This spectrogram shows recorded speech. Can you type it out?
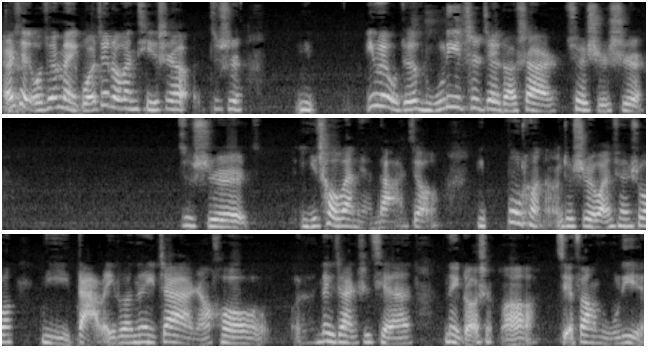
而且我觉得美国这个问题是，就是你，因为我觉得奴隶制这个事儿确实是，就是遗臭万年的，就你不可能就是完全说你打了一个内战，然后内战之前那个什么解放奴隶，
